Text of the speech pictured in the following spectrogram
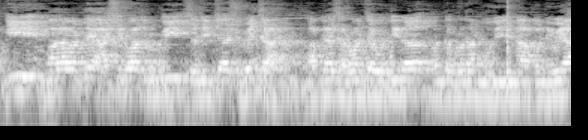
ही मला वाटते आशीर्वाद रूपी सदिच्छा शुभेच्छा आपल्या सर्वांच्या वतीनं पंतप्रधान मोदीजींना आपण देऊया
